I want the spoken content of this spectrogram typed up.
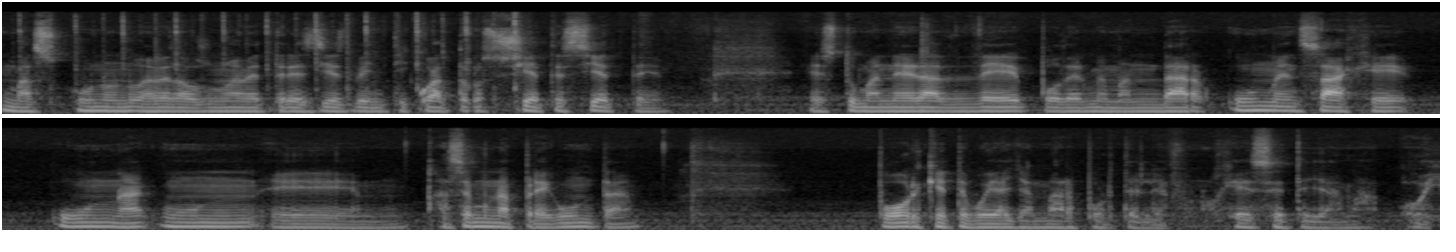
más 19293102477. Es tu manera de poderme mandar un mensaje, una, un, eh, hacerme una pregunta, porque te voy a llamar por teléfono. GS te llama hoy.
